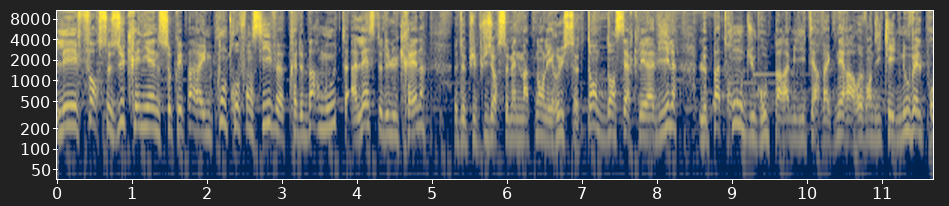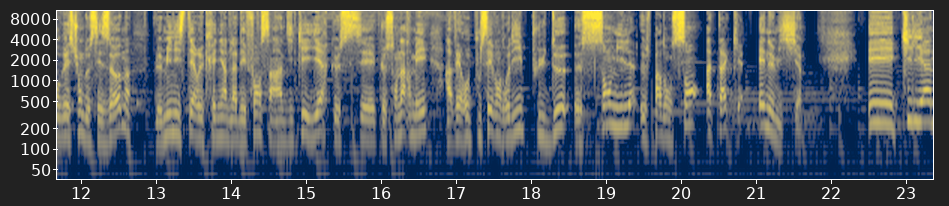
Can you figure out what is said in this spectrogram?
Les forces ukrainiennes se préparent à une contre-offensive près de Barmout, à l'est de l'Ukraine. Depuis plusieurs semaines maintenant, les Russes tentent d'encercler la ville. Le patron du groupe paramilitaire Wagner a revendiqué une nouvelle progression de ses hommes. Le ministère ukrainien de la Défense a indiqué hier que, son armée avait repoussé vendredi plus de 100, 000, euh, pardon, 100 attaques ennemies. Et Kylian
